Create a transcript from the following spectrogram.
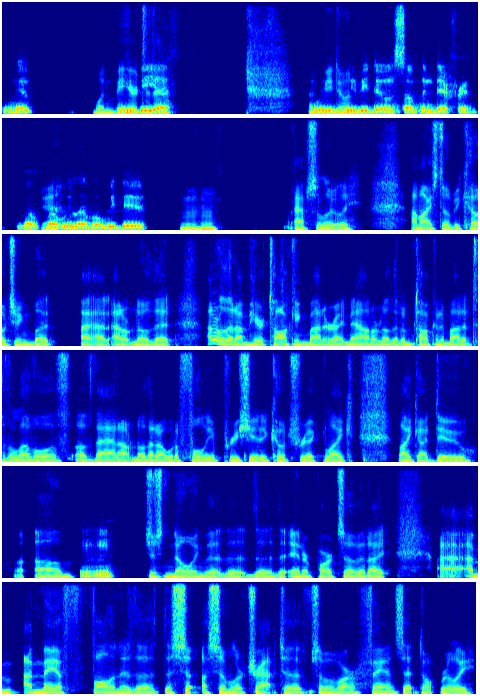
Nope. Wouldn't be we'd here today. Be, we'd, be doing, we'd be doing something different but, yeah. but we love what we do. Mm-hmm. absolutely. I might still be coaching but I, I don't know that I don't know that I'm here talking about it right now. I don't know that I'm talking about it to the level of of that. I don't know that I would have fully appreciated Coach Richt like like I do. Um, mm-hmm. Just knowing the, the the the inner parts of it, I I I may have fallen into the the a similar trap to some of our fans that don't really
